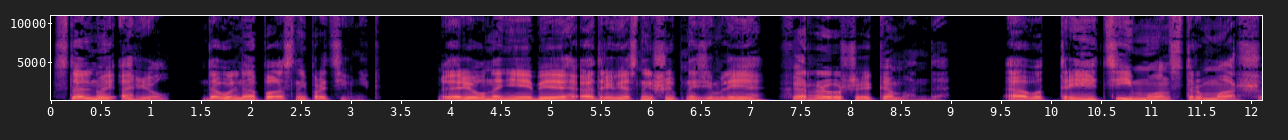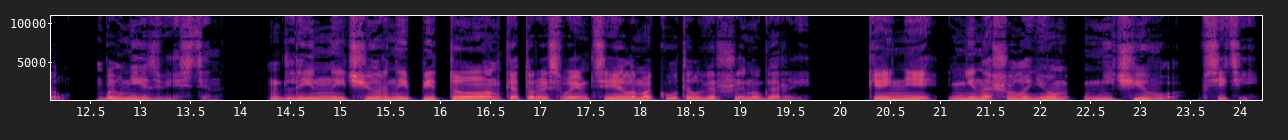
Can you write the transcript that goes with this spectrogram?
Стальной орел, довольно опасный противник. Орел на небе, а древесный шип на земле — хорошая команда. А вот третий монстр-маршал был неизвестен. Длинный черный питон, который своим телом окутал вершину горы. Кенни не нашел о нем ничего в сети.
